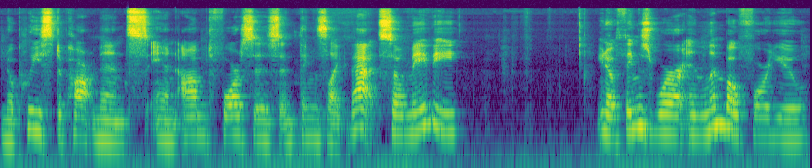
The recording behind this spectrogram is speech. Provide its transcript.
you know, police departments and armed forces and things like that. So maybe, you know, things were in limbo for you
